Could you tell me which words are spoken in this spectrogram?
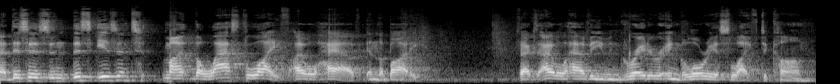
Now, this isn't, this isn't my, the last life I will have in the body. In fact, I will have an even greater and glorious life to come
